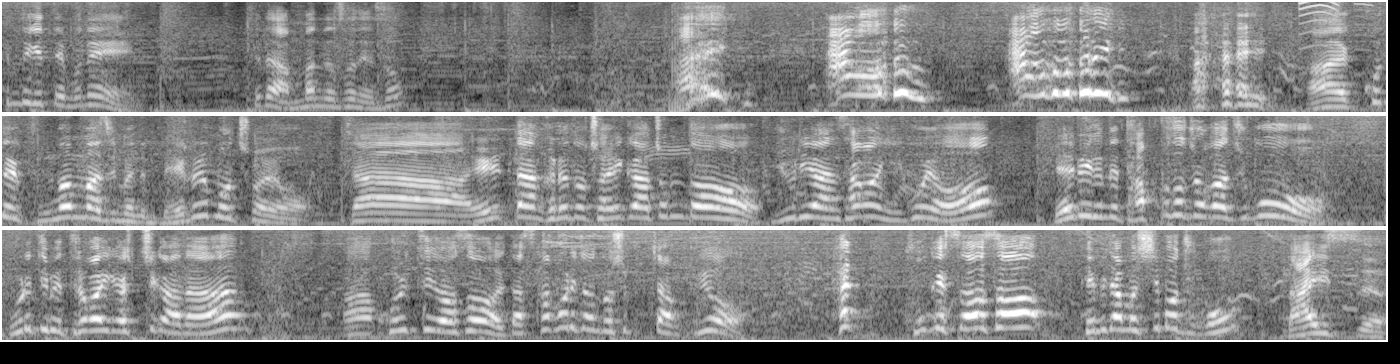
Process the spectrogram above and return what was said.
힘들기 때문에 최대한 안 맞는 선에서. 아이 아우 아이 아 코델 궁만 맞으면 맥을 못 쳐요. 자 일단 그래도 저희가 좀 더 유리한 상황이고요. 맵이 근데 다 부서져가지고 우리 팀이 들어가기가 쉽지가 않아. 아 콜트여서 일단 사거리전도 쉽지 않고요. 핫! 궁게 써서 데미지 한번 씹어주고. 나이스.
